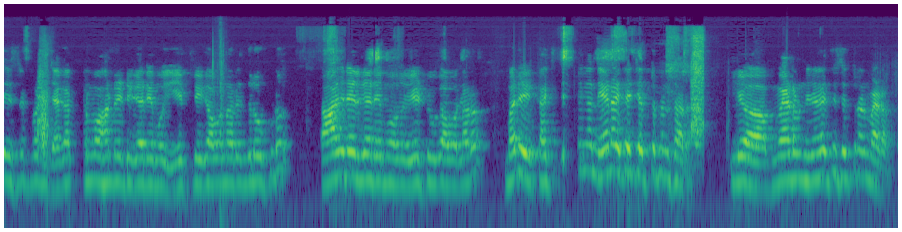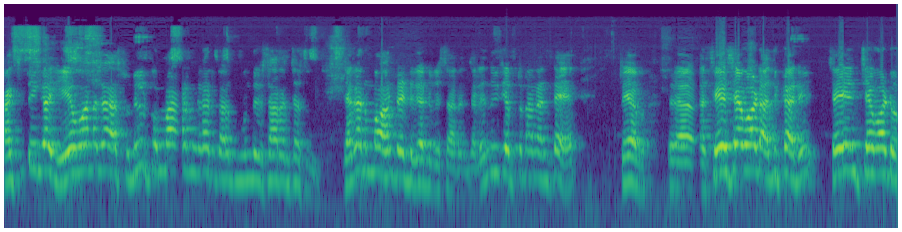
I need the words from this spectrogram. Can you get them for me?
చేసినటువంటి జగన్మోహన్ రెడ్డి గారు ఏమో ఏ త్రీగా ఉన్నారు ఇందులో ఇప్పుడు? ఆంజనేయులు గారు ఏమో ఏ టూగా ఉన్నారు? మరి ఖచ్చితంగా నేనైతే చెప్తున్నాను సార్. మేడం నేనైతే చెప్తున్నాను మేడం. ఖచ్చితంగా ఏ సునీల్ కుమార్ గారు ముందు విచారించాల్సింది జగన్మోహన్ రెడ్డి గారిని విచారించాలి ఎందుకు చెప్తున్నానంటే చేసేవాడు అధికారి చేయించేవాడు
